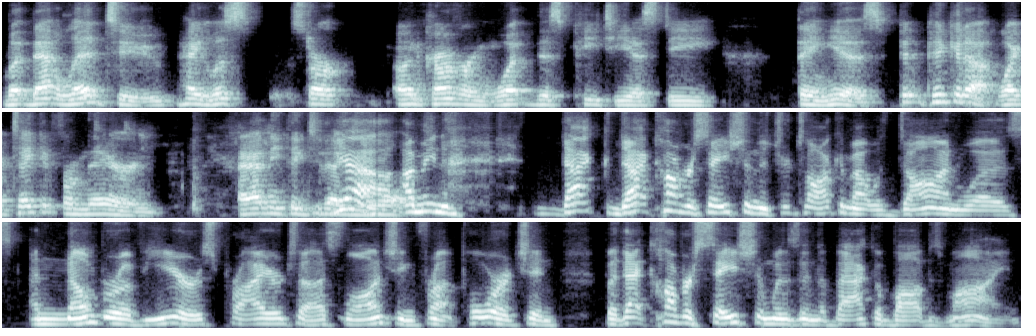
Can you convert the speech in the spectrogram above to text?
but that led to hey, let's start uncovering what this PTSD thing is. P- pick it up, like take it from there and add anything to that. Yeah, I mean, that that conversation that you're talking about with Don was a number of years prior to us launching Front Porch, and but that conversation was in the back of Bob's mind.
